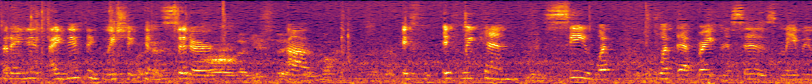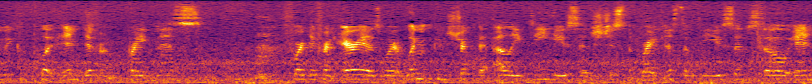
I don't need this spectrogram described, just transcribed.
But I do, I do think we should consider, that you stay. um, if, if we can see what, what that brightness is, maybe we could put in different brightness for different areas where it wouldn't constrict the LED usage, just the brightness of the usage. So in,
